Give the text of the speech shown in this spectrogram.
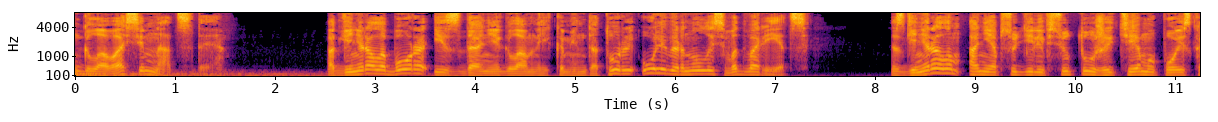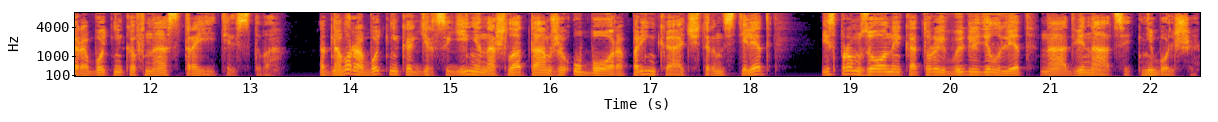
Глава 17 От генерала Бора из здания главной комендатуры Оля вернулась во дворец. С генералом они обсудили всю ту же тему поиска работников на строительство. Одного работника герцогиня нашла там же у Бора, паренька 14 лет, из промзоны, который выглядел лет на 12, не больше.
